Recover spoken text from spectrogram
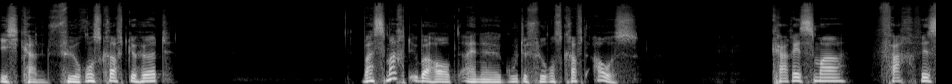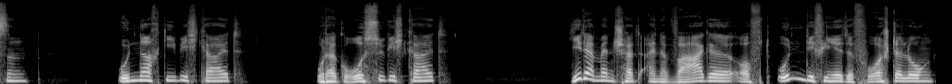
ich kann Führungskraft gehört? Was macht überhaupt eine gute Führungskraft aus? Charisma, Fachwissen, Unnachgiebigkeit oder Großzügigkeit? Jeder Mensch hat eine vage, oft undefinierte Vorstellung,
